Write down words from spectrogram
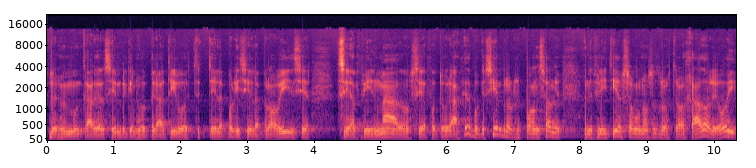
los vamos a encargar siempre que en los operativos esté la policía de la provincia, sean filmados, sea fotografiados, porque siempre los responsables, en definitiva, somos nosotros los trabajadores. Hoy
